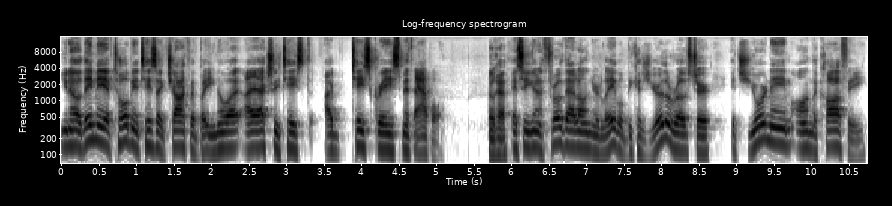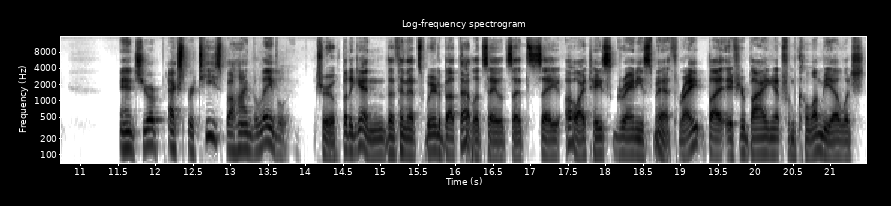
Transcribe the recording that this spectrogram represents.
you know, they may have told me it tastes like chocolate, but you know what? I actually taste I taste Granny Smith apple. Okay. And so you're going to throw that on your label because you're the roaster, it's your name on the coffee, and it's your expertise behind the labeling. True. But again, the thing that's weird about that, let's say, let's let's say, oh, I taste Granny Smith, right? But if you're buying it from Colombia, which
